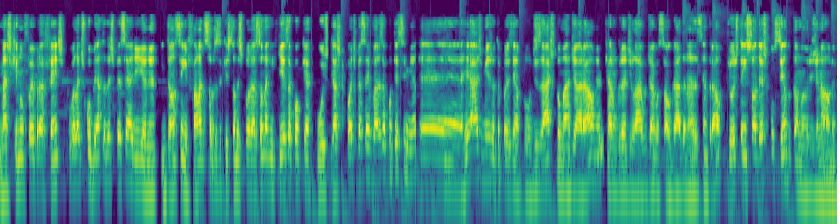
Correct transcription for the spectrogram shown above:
Mas que não foi para frente pela descoberta da especiaria, né? Então, assim, fala sobre essa questão da exploração da riqueza a qualquer custo. E acho que pode pensar em vários acontecimentos é, reais mesmo. Até, por exemplo, o desastre do Mar de Aral, né? Que era um grande lago de água salgada na Ásia Central, que hoje tem só 10% do tamanho original, né?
